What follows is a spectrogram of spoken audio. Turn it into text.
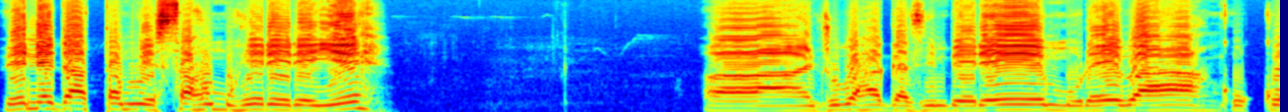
Bene data mwese aho muherereye ah, nje ubahagaze imbere mureba kuko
